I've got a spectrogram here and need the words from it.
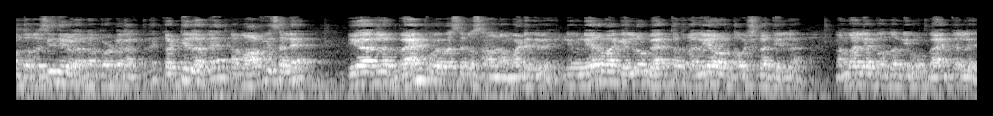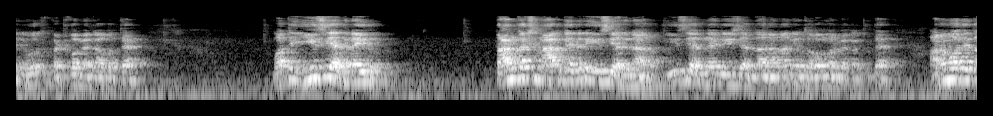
ಒಂದು ರಸೀದಿಗಳನ್ನ ಕೊಡಬೇಕಾಗ್ತದೆ. ಕಟ್ಟಿಲ್ಲ ಅಂದ್ರೆ ನಮ್ಮ ಆಫೀಸಲ್ಲೇ ಈಗಾಗಲೇ ಬ್ಯಾಂಕ್ ವ್ಯವಸ್ಥೆಯನ್ನು ಸಹ ನಾವು ಮಾಡಿದೀವಿ ನೀವು ನೇರವಾಗಿ ಎಲ್ಲೂ ಬ್ಯಾಂಕ್ ಹತ್ರ ಅಲಿಯುವಂತ ಅವಶ್ಯಕತೆ ಇಲ್ಲ. ನಮ್ಮಲ್ಲೇ ಬಂದು ನೀವು ಬ್ಯಾಂಕ್ ಅಲ್ಲಿ ನೀವು ಕಟ್ಕೋಬೇಕಾಗುತ್ತೆ. ಮತ್ತೆ ಇಸಿ ಹದಿನೈದು ಟ್ರಾನ್ಸಾಕ್ಷನ್ ಆಗದೆ ಇದ್ರೆ ಇಸಿ ಹದಿನಾರು. ಇಸಿ ಹದಿನೈದು ಇಸಿ ಹದಿನಾರನ್ನ ನೀವು ತಗೊಂಡ್ಬರ್ಬೇಕಾಗ್ತದೆ ಅನುಮೋದಿತ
